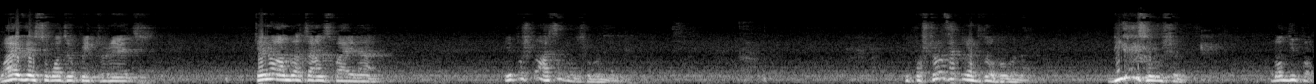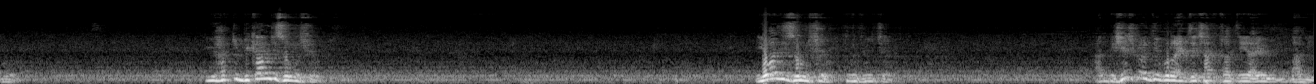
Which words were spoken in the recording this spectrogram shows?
ওয়াই দের সমাজ পেট্রোনেজ কেন আমরা চান্স পাই না? এই প্রশ্ন আছে কিন্তু সবার মনে। এই প্রশ্নটা থাকলে তো হবে না। Be the solution not the problem. You have to become the solution. You are the solution to the future. আর বিশেষ করে ত্রিপুরা রাজ্যের ছাত্রছাত্রীরা আমি ভাবি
